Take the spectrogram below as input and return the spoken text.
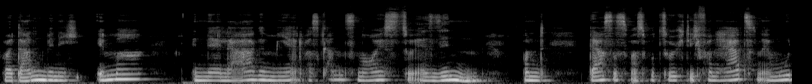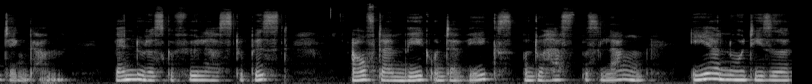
Aber dann bin ich immer in der Lage, mir etwas ganz Neues zu ersinnen. Und das ist was, wozu ich dich von Herzen ermutigen kann. Wenn du das Gefühl hast, du bist auf deinem Weg unterwegs und du hast bislang eher nur diese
